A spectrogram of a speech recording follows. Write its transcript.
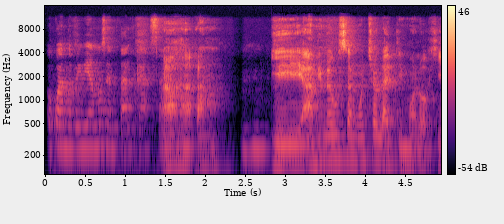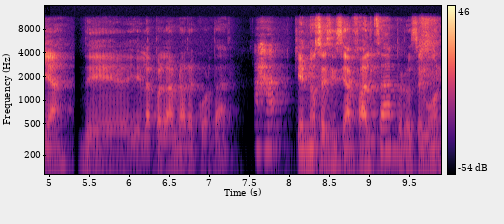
o cuando vivíamos en tal casa. Ajá, ajá. Y a mí me gusta mucho la etimología de la palabra recordar. Ajá. Que no sé si sea falsa, pero según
